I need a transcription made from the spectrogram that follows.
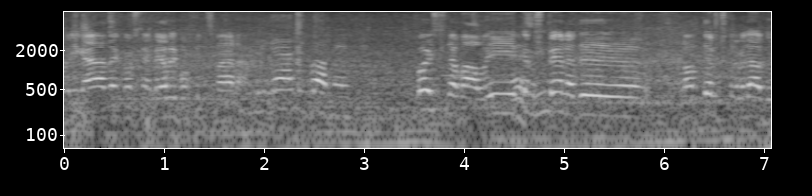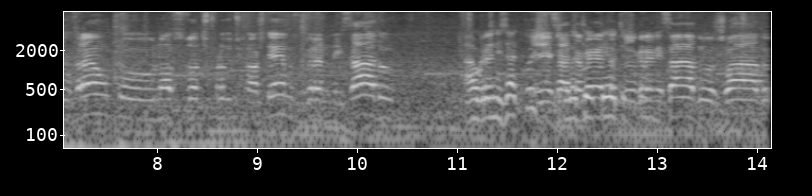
Obrigada, gostem de vê-lo e bom fim de semana. Obrigado, igualmente. Pois, Sr. Bal, e temos sim. pena de não termos trabalhado o verão com os nossos outros produtos que nós temos, o granizado, Há o granizado depois? exatamente, temos outros- o granizado, o gelado,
